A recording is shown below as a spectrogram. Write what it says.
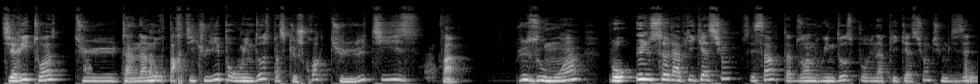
Thierry, toi, tu as un amour particulier pour Windows parce que je crois que tu l'utilises, enfin plus ou moins pour une seule application, c'est ça? Tu as besoin de Windows pour une application, tu me disais?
